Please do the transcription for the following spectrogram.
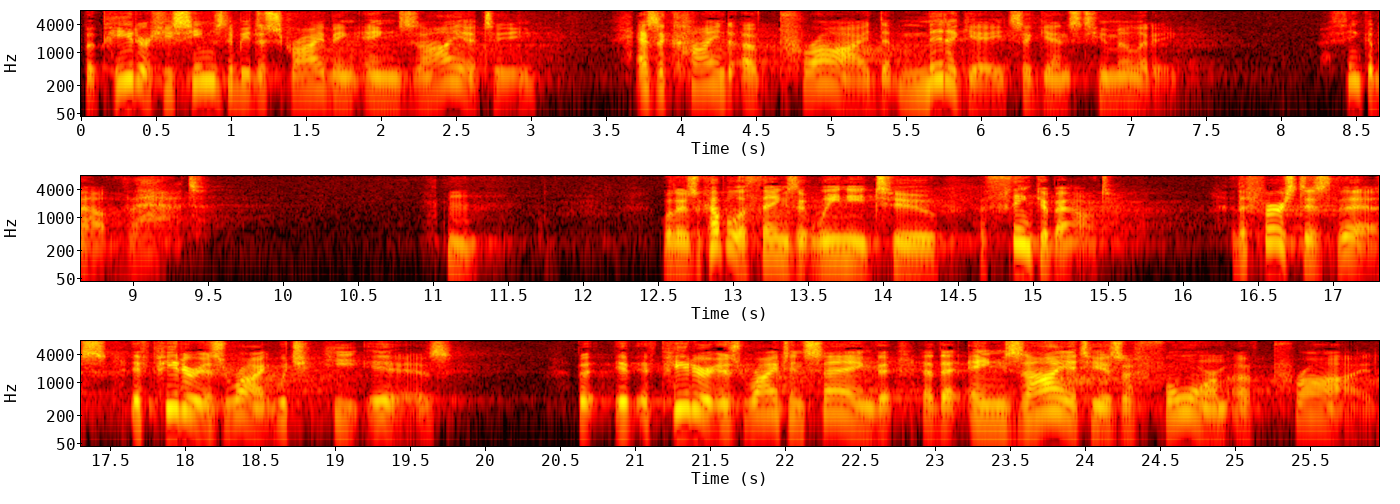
But Peter, he seems to be describing anxiety as a kind of pride that mitigates against humility. Think about that. Hmm. Well, there's a couple of things that we need to think about. The first is this if Peter is right, which he is, but if, if, Peter is right in saying that, uh, that anxiety is a form of pride,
